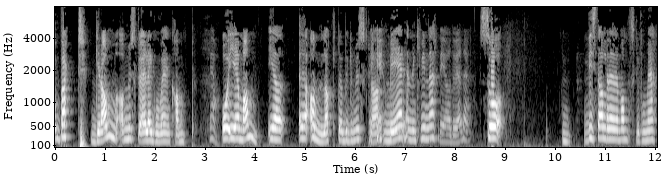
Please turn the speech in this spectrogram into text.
og hvert gram av muskler jeg legger på meg, er en kamp. Ja. Og jeg er mann. Jeg er, anlagt til å bygge muskler mer enn en kvinne. ja, du er det. Så Hvis det allerede er vanskelig for meg,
